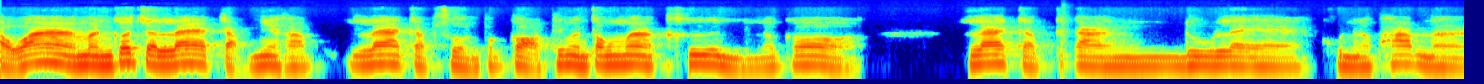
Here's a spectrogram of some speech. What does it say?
แต่ว่ามันก็จะแลกกับเนี่ยครับแลกกับส่วนประกอบที่มันต้องมากขึ้น แล้วก็แลกกับการดูแลคุณภาพน้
